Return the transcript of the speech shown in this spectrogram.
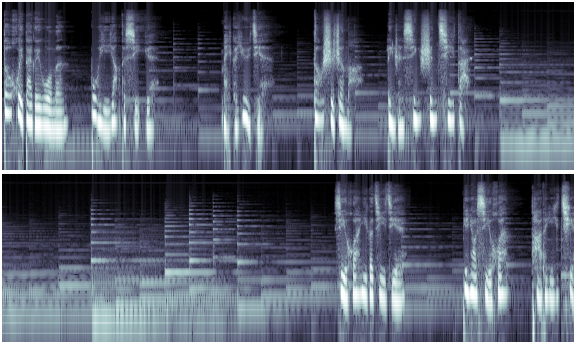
都会带给我们不一样的喜悦。每个遇见，都是这么令人心生期待。喜欢一个季节，便要喜欢它的一切。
